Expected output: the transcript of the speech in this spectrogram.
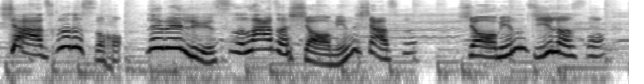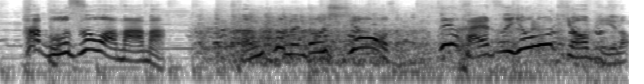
下车的时候，那位女士拉着小明下车，小明急了说：“她不是我妈妈。”乘客们都笑着。这孩子又调皮了，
